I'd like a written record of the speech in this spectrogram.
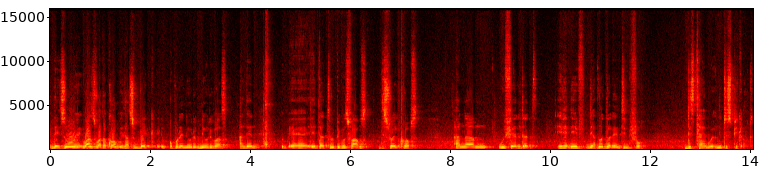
There's no way, once water comes, it has to break, open a new, new rivers, and then uh, enter through people's farms, destroy crops. And um, we feel that even if they have not done anything before, this time we need to speak out.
